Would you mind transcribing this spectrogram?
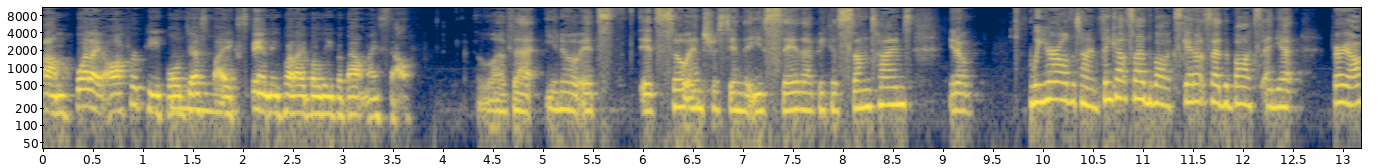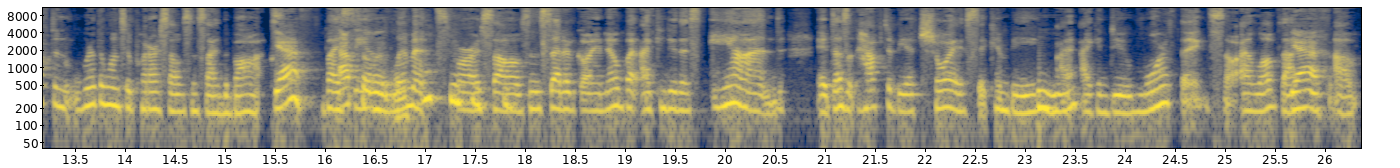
um, what I offer people mm. just by mm. expanding what I believe about myself. I love that. You know, it's it's so interesting that you say that because sometimes, you know, we hear all the time, think outside the box, get outside the box, and yet very often we're the ones who put ourselves inside the box. Yes, by absolutely. seeing limits for ourselves instead of going, no, but I can do this, and it doesn't have to be a choice. It can be mm-hmm. I, I, can do more things. So I love that. Yes. Um,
